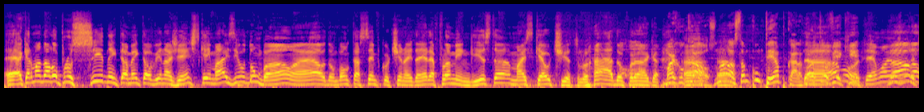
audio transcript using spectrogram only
É, quero mandar um alô pro Sidney também que tá ouvindo a gente, quem mais? E o Dumbão, é, o Dumbão que tá sempre curtindo aí, ele é flamenguista, mas quer o título, ah, do Franca. Marco ah, não, ah. nós estamos com tempo, cara, agora que eu vi aqui. Temos não, não,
